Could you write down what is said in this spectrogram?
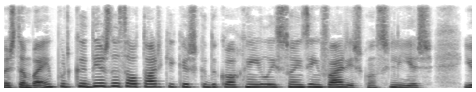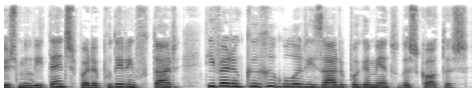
mas também porque desde as autárquicas que decorrem eleições em várias conselhias e os militantes, para poderem votar, tiveram que regularizar o pagamento das cotas,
